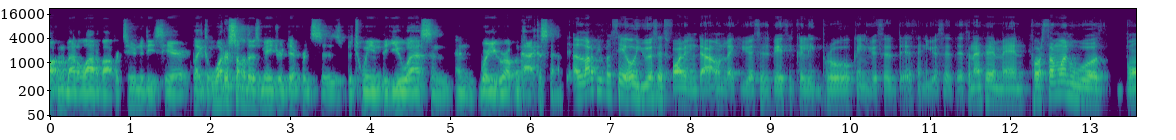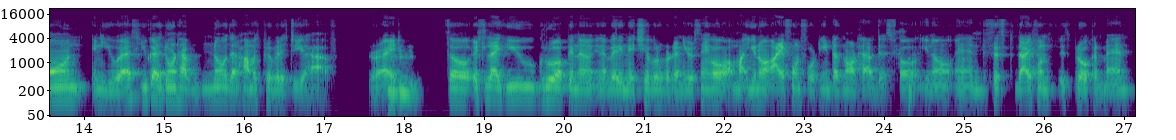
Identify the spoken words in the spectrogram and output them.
talking about a lot of opportunities here. Like what are some of those major differences between the US and, and where you grew up in Pakistan? A lot of people say, oh, US is falling down, like US is basically broke and US is this and US is this. And I say, man, for someone who was born in US, you guys don't have know that how much privilege do you have, right? Mm-hmm. So it's like you grew up in a in a very niche neighborhood, and you're saying, "Oh, my, you know, iPhone 14 does not have this." So you know, and this is the iPhone is broken, man.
